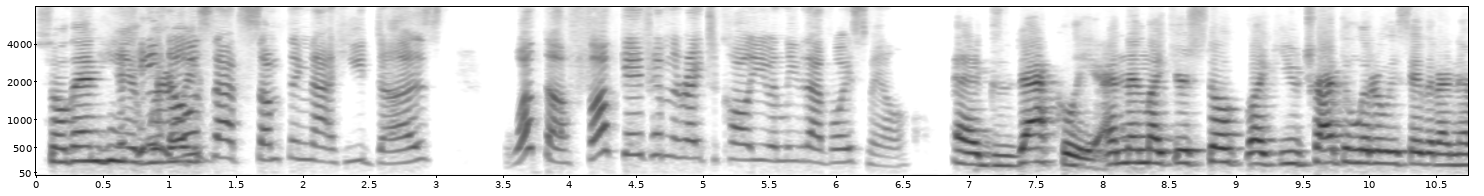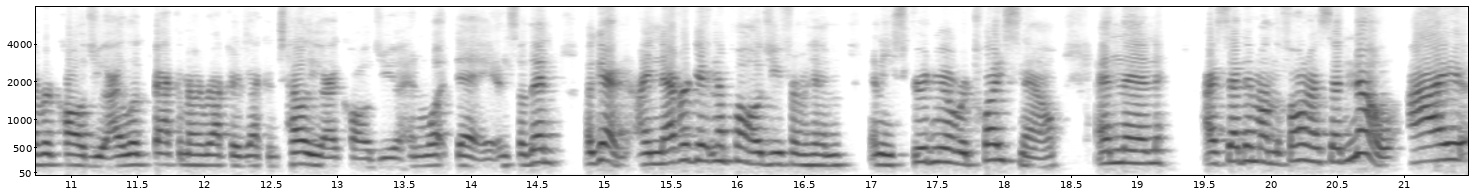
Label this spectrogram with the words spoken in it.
So then he, if he knows that's something that he does, what the fuck gave him the right to call you and leave that voicemail? Exactly. And then like you're still like you tried to literally say that I never called you. I look back at my records, I can tell you I called you and what day. And so then again, I never get an apology from him and he screwed me over twice now. And then I said to him on the phone, I said, No, I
